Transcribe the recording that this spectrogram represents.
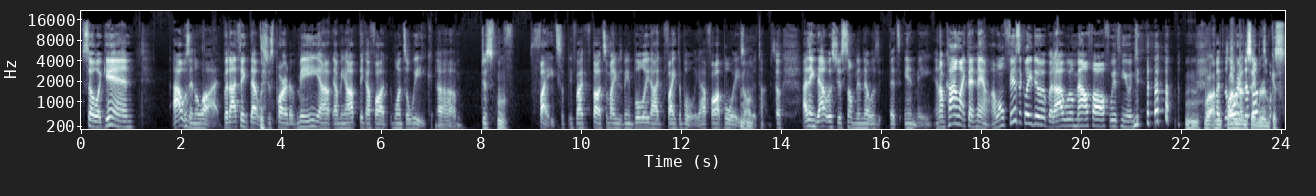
So again, I was in a lot, but I think that was just part of me. I, I mean, I think I fought once a week, um, just hmm fights. If I thought somebody was being bullied, I'd fight the bully. I fought boys mm-hmm. all the time. So I think that was just something that was that's in me, and I'm kind of like that now. I won't physically do it, but I will mouth off with you. And mm-hmm. Well, I'm glad Lord, we're not in the, the same Lord's room because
